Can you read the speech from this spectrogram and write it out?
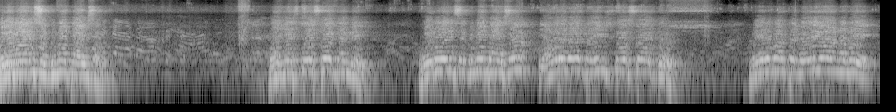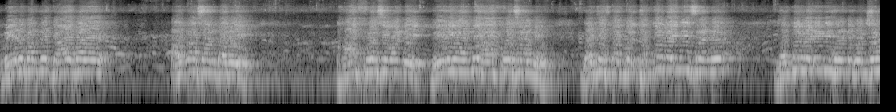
వేరు వేరు సగ్గుబీ పాయసం దయచేసి చూసుకోవద్దండి. వేరు వేరు సగ్గుబీ పాయసం ఎవరు కూడా దయించి చూసుకోవద్దు. మీద పడితే వేడిగా ఉన్నది మీద పడితే గాయపడే అవకాశం ఉంటుంది. హాఫ్ కోర్స్ ఇవ్వండి. వేడిగా ఉంది హాఫ్ కోర్స్ ఇవ్వండి. దయచేసి దగ్గర జగ్గులు బయట తీసురండి. జగ్గులు బయట తీసురండి కొంచెం.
